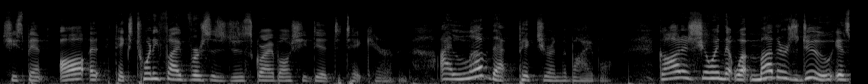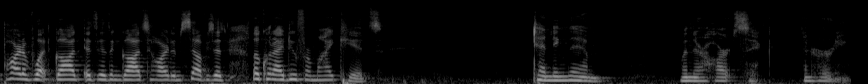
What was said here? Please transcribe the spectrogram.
she spent all, it takes 25 verses to describe all she did to take care of him. I love that picture in the Bible. God is showing that what mothers do is part of what God is in God's heart Himself. He says, Look what I do for my kids, tending them when they're heart sick and hurting.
